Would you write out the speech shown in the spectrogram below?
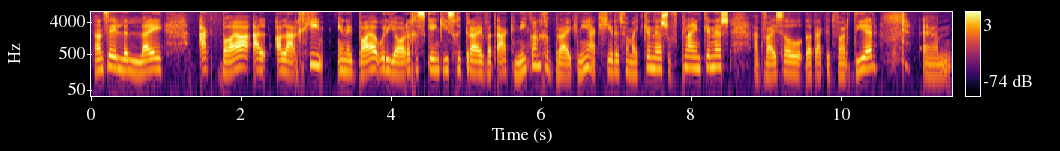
Dan sê Lilay, ek baie al allergie en het baie oor die jare geskenkies gekry wat ek nie kan gebruik nie. Ek gee dit vir my kinders of kleinkinders. Ek wys al dat ek dit waardeer. Ehm um,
